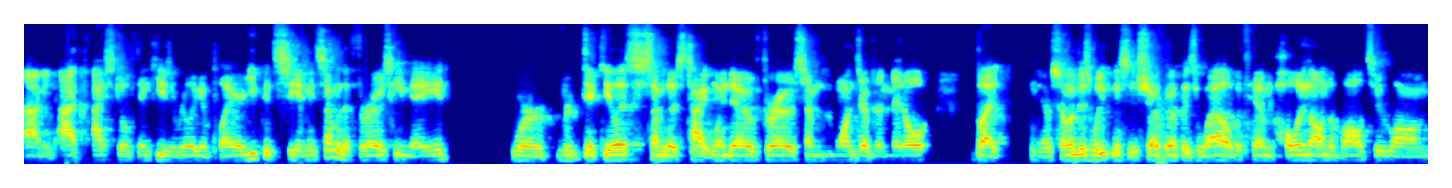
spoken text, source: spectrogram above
I mean, I, I still think he's a really good player. You could see, I mean, some of the throws he made were ridiculous. Some of those tight window throws, some ones over the middle, but you know, some of his weaknesses showed up as well with him holding on the ball too long,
